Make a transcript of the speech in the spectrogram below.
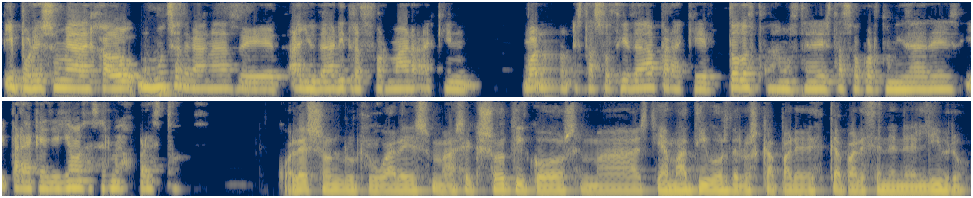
Y por eso me ha dejado muchas ganas de ayudar y transformar a quien bueno, esta sociedad para que todos podamos tener estas oportunidades y para que lleguemos a ser mejores todos. ¿Cuáles son los lugares más exóticos, más llamativos de los que, aparecen en el libro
